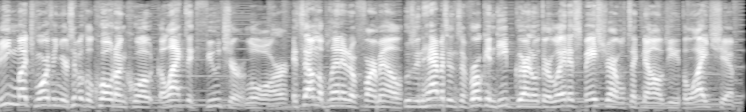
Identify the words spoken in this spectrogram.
Being much more than your typical quote-unquote galactic future lore, it's on the planet of Farmel, whose inhabitants have broken deep ground with their latest space travel technology, the Lightship.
